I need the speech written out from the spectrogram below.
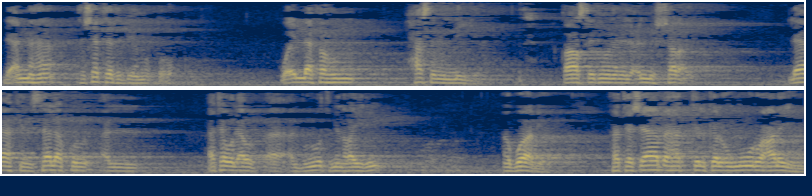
لأنها تشتت بهم الطرق. وإلا فهم حسن النية قاصدون للعلم الشرعي. لكن سلكوا أتوا البيوت من غير أبوابها. فتشابهت تلك الأمور عليهم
